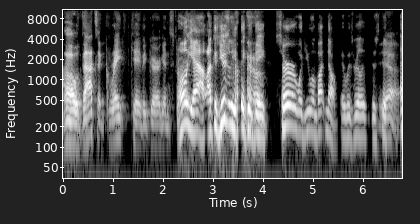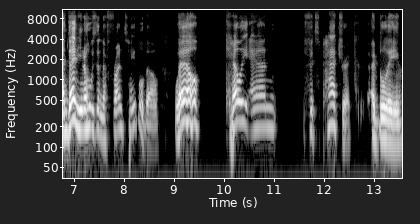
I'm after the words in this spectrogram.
oh, that's a great David Gergen story. Oh yeah, because usually they could be, "Sir, would you invite?" No, it was really just. Yeah. And then you know who was in the front table though? Well, Kellyanne Fitzpatrick, I believe.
